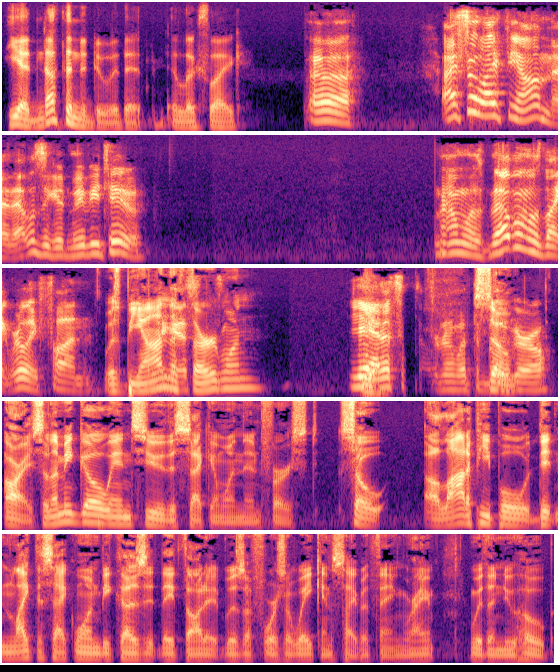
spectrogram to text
he had nothing to do with it. It looks like. Uh, I still like Beyond though. That was a good movie too. That one was that one was like really fun. was Beyond the third one. Yeah, Yeah. that's the third one with the so blue girl. all right so let me go into the second one then first so a lot of people didn't like the second one because they thought it was a force awakens type of thing right with a new hope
